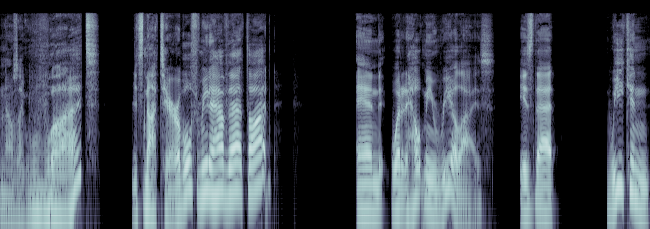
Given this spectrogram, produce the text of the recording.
And I was like, What? It's not terrible for me to have that thought. And what it helped me realize is that we can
